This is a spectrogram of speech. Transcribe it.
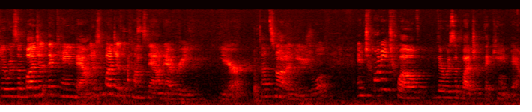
there was a budget that came down. There's a budget that comes down every year. That's not unusual. In 2012, there was a budget that came down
